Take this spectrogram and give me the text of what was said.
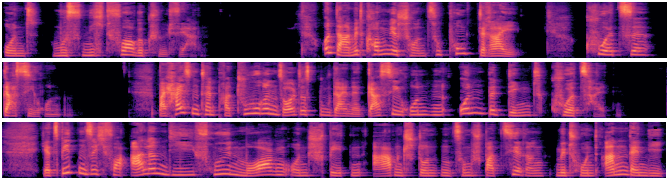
und muss nicht vorgekühlt werden. Und damit kommen wir schon zu Punkt 3. Kurze Gassi-Runden. Bei heißen Temperaturen solltest du deine Gassi-Runden unbedingt kurz halten. Jetzt bieten sich vor allem die frühen Morgen- und späten Abendstunden zum Spaziergang mit Hund an, denn die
